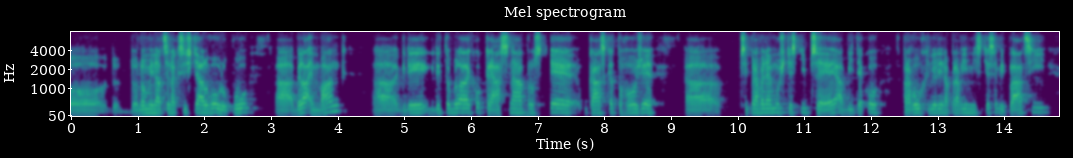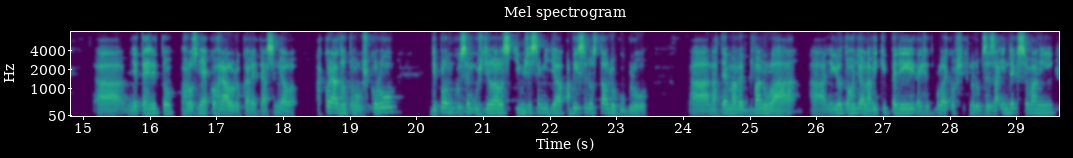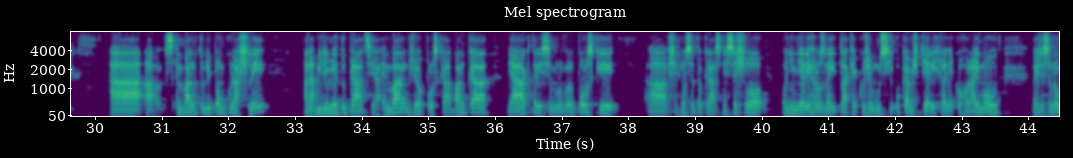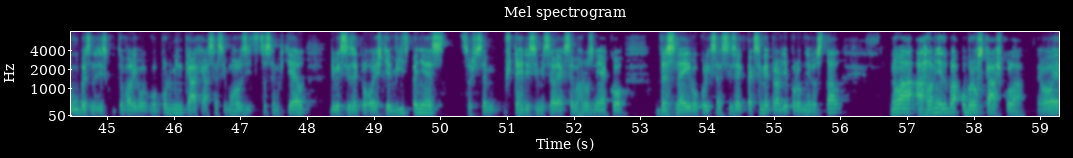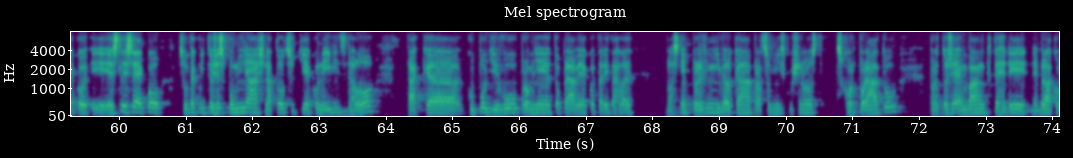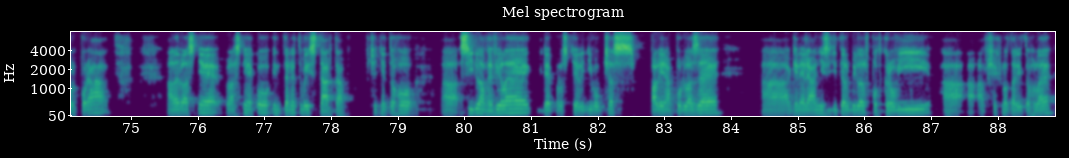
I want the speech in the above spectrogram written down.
do, do nominace na křišťálovou lupu, a byla mBank, a kdy, kdy to byla jako krásná prostě ukázka toho, že a, připravenému štěstí přeje a být jako v pravou chvíli na pravém místě se vyplácí. A mě tehdy to hrozně jako hrálo do karet. Já jsem měl akorát hotovou školu, diplomku jsem už dělal s tím, že jsem ji dělal, abych se dostal do Google a na téma Web 2.0 a někdo to hodil na Wikipedii, takže to bylo jako všechno dobře zaindexovaný a, a z mBank tu diplomku našli a nabídli mě tu práci. A mBank, že jo, polská banka, já, který jsem mluvil polsky a všechno se to krásně sešlo. Oni měli hrozný tlak, jako že musí okamžitě rychle někoho najmout, takže se mnou vůbec nediskutovali o, o podmínkách, já jsem si mohl říct, co jsem chtěl. Kdybych si řekl o ještě víc peněz, což jsem už tehdy si myslel, jak jsem hrozně jako drsnej, o kolik jsem si řekl, tak jsem je pravděpodobně dostal. No a, a hlavně to byla obrovská škola. Jo? Jako, jestli se jako jsou takový to, že vzpomínáš na to, co ti jako nejvíc dalo, tak eh, ku podivu pro mě je to právě jako tady tahle vlastně první velká pracovní zkušenost z korporátu, protože mBank tehdy nebyla korporát, ale vlastně, vlastně jako internetový startup, včetně toho a, sídla ve Vile, kde prostě lidi občas spali na podlaze a generální ředitel bydlel v podkroví a, a, a všechno tady tohle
